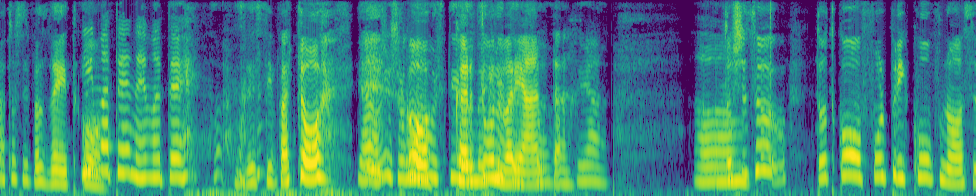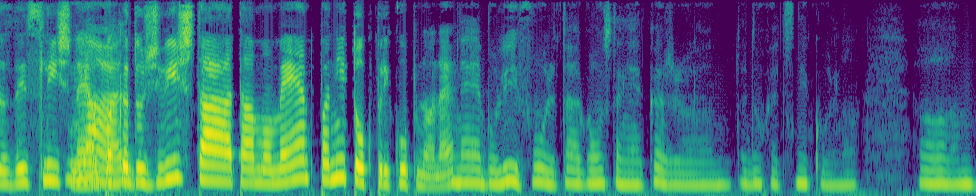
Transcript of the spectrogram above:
A to si pa zdaj tako. Imate, ne imate. Zdaj si pa to. Ja, v Tako, kartun varianta. Ja. To še so, to tako ful prikupno se zdaj sliši, ne? Ja. ampak ko doživiš ta, ta moment, pa ni tako prikupno. Ne? Ne, boli, ful, ta gostanje, kar um, ta duhac nikoli. No. Um,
